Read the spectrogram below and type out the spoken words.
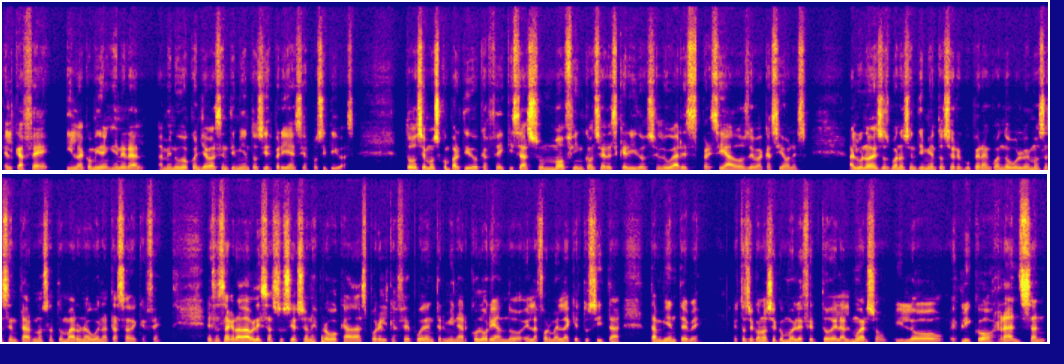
El café y la comida en general a menudo conlleva sentimientos y experiencias positivas. Todos hemos compartido café, quizás un muffin con seres queridos en lugares preciados de vacaciones. Algunos de esos buenos sentimientos se recuperan cuando volvemos a sentarnos a tomar una buena taza de café. Esas agradables asociaciones provocadas por el café pueden terminar coloreando en la forma en la que tu cita también te ve. Esto se conoce como el efecto del almuerzo y lo explicó Ransan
